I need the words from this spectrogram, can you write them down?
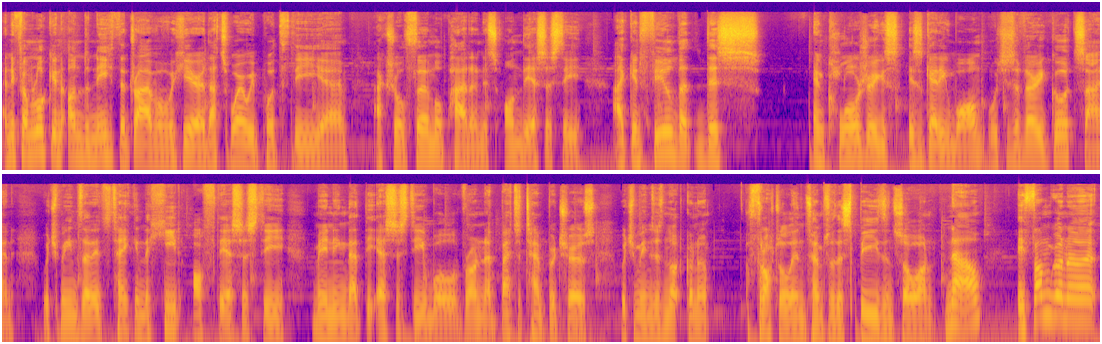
And if I'm looking underneath the drive over here, that's where we put the uh, actual thermal pad and it's on the SSD, I can feel that this enclosure is, is getting warm, which is a very good sign, which means that it's taking the heat off the SSD, meaning that the SSD will run at better temperatures, which means it's not gonna throttle in terms of the speeds and so on. Now, if I'm gonna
